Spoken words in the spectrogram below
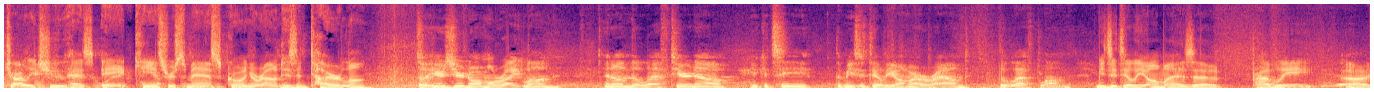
Charlie Chu has a cancerous mass growing around his entire lung. So here's your normal right lung. And on the left here now, you can see the mesothelioma around the left lung. Mesothelioma is a probably uh,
